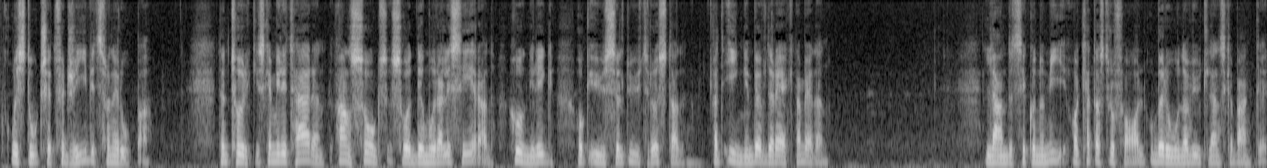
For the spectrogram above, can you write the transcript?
och i stort sett fördrivits från Europa. Den turkiska militären ansågs så demoraliserad, hungrig och uselt utrustad att ingen behövde räkna med den. Landets ekonomi var katastrofal och beroende av utländska banker.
